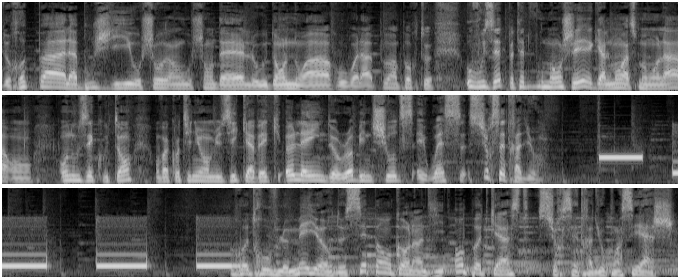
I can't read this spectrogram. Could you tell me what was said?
de repas à la bougie, au aux chandelles ou dans le noir, ou voilà, peu importe où vous êtes, peut-être vous mangez également à ce moment-là en, en nous écoutant. On va continuer en musique avec Elaine de Robin Schulz et Wes sur cette radio. Retrouve le meilleur de C'est pas encore lundi en podcast sur cette radio.ch.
